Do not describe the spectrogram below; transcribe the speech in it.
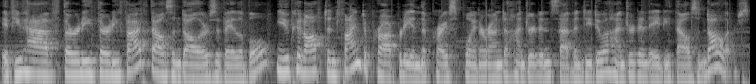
if you have 30, 30 $35,000 available, you can often find a property in the price point around $170,000 to $180,000.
